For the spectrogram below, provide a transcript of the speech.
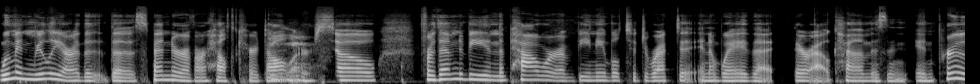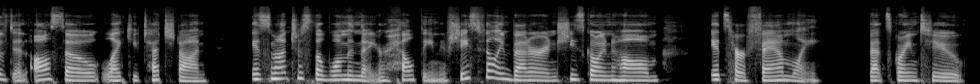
women really are the the spender of our healthcare dollar. Mm-hmm. So for them to be in the power of being able to direct it in a way that their outcome is in, improved and also like you touched on it's not just the woman that you're helping. If she's feeling better and she's going home, it's her family that's going to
